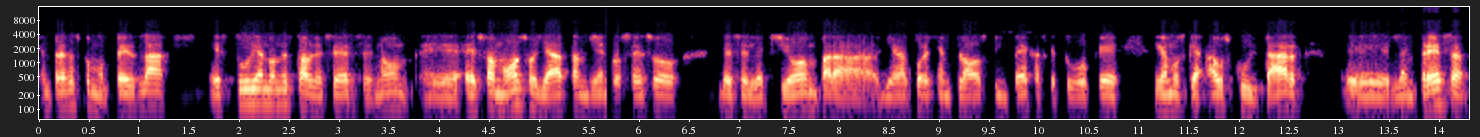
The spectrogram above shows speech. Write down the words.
empresas como Tesla estudian dónde establecerse, ¿no? es famoso ya también el proceso de selección para llegar, por ejemplo, a Austin, Texas, que tuvo que, digamos que, auscultar la empresa.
